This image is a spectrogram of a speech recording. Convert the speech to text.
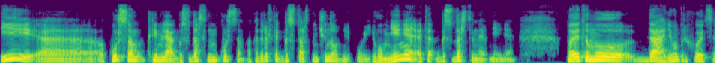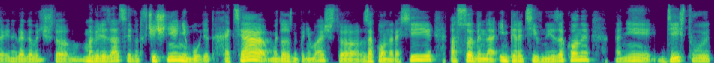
и э, курсом Кремля, государственным курсом. А Кадыров – это государственный чиновник. Его мнение – это государственное мнение. Поэтому, да, ему приходится иногда говорить, что мобилизации вот в Чечне не будет. Хотя мы должны понимать, что законы России, особенно императивные законы, они действуют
